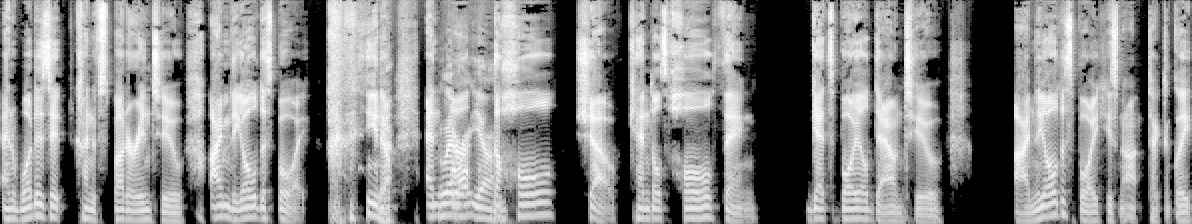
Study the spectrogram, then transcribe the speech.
And what does it kind of sputter into? I'm the oldest boy, you know, and all- yeah. the whole show, Kendall's whole thing gets boiled down to I'm the oldest boy. He's not technically.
